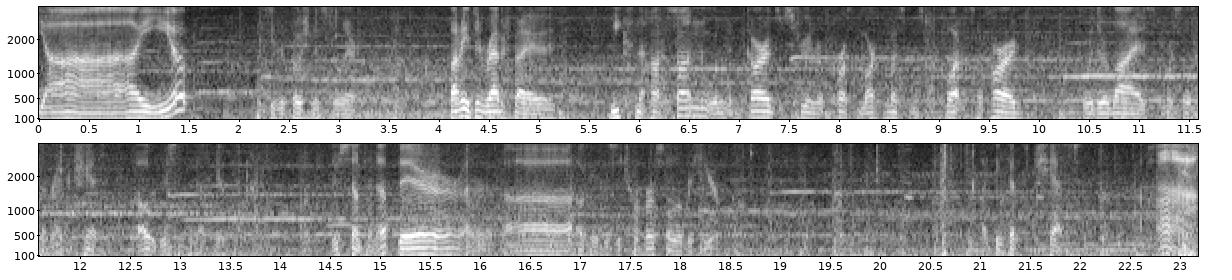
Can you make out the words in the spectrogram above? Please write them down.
Yeah, yep. Let's see if the potion is still there. Body has been ravaged by weeks in the hot sun. One of the guards was strewn across the market must must have fought so hard for their lives. Poor souls never had a chance. Oh, there's something up here. There's something up there. Uh, okay, there's a traversal over here. I think that's a chest. Aha!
